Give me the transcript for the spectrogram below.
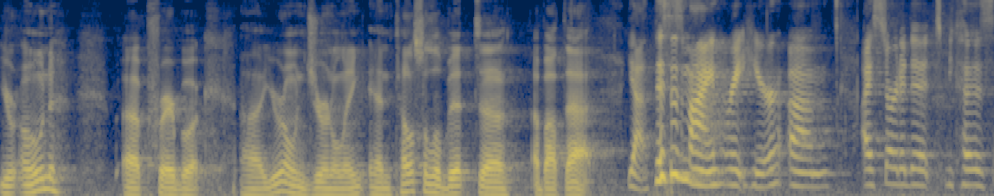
your own uh, prayer book, uh, your own journaling, and tell us a little bit uh, about that. Yeah, this is mine right here. Um, I started it because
